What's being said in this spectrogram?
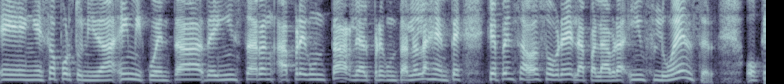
en esa oportunidad en mi cuenta de Instagram a preguntarle, al preguntarle a la gente qué pensaba sobre la palabra influencer. ¿Ok?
